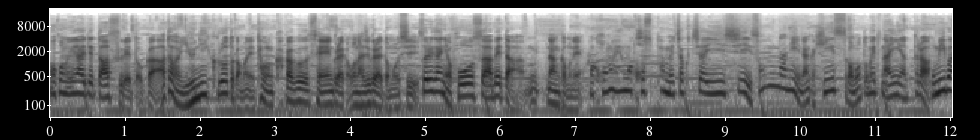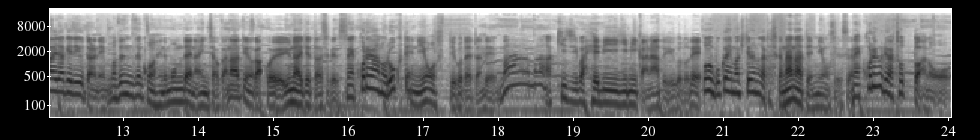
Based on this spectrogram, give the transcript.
まあ、このユナイテッドアスレとかあとはユニクロとかもね多分価格1000円ぐらいか同じぐらいと思うしそれ以外にはフォースアベターなんかもね、まあ、この辺はコスパめちゃくちゃいいしそんなになんか品質とか求めてないんやったらお見栄えだけで言うたらね、まあ、全然この辺で問題ないんちゃうかなっていうのがこれユナイテッドアスレですね。これはあの6.2オンスっていうことやったんでまあまあ生地はヘビー気味かなということでこの僕が今着てるのが確か7.2オンスですよね。これよりはちょっとあの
